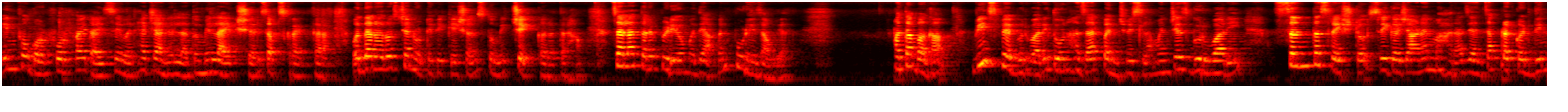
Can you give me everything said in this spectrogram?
info god four five nine seven ह्या चॅनलला तुम्ही लाईक शेअर सबस्क्राईब करा. व दररोजच्या नोटिफिकेशन्स तुम्ही चेक करत राहा. चला तर व्हिडिओमध्ये आपण पुढे जाऊयात. आता बघा वीस फेब्रुवारी दोन हजार पंचवीसला म्हणजेच गुरुवारी संत श्रेष्ठ श्री गजानन महाराज यांचा प्रकट दिन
